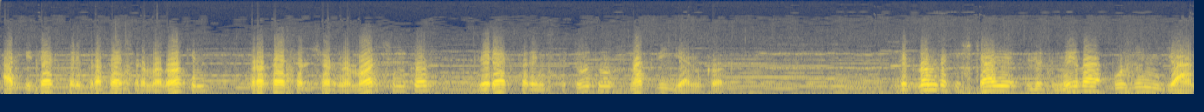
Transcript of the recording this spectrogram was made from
архітектори професор Молокін, професор Чорноморченко, директор інституту Матвієнко. Диплом захищає Людмила Узуньян.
